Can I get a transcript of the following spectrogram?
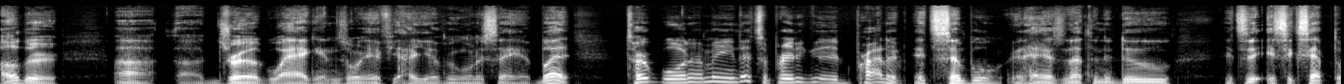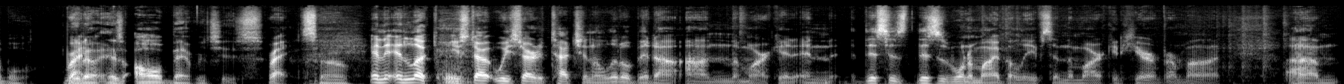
other uh, uh, drug wagons or if you, how you ever want to say it. But Terp water, I mean, that's a pretty good product. It's simple. It has nothing to do. It's it's acceptable, Right. you know, as all beverages. Right. So And and look, you start we started touching a little bit on, on the market, and this is this is one of my beliefs in the market here in Vermont. Um,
